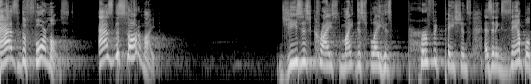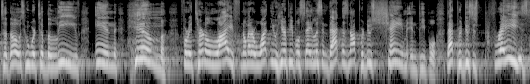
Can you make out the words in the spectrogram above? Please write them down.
as the foremost, as the sodomite, Jesus Christ might display his perfect patience as an example to those who were to believe in him for eternal life. No matter what you hear people say, listen, that does not produce shame in people, that produces praise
